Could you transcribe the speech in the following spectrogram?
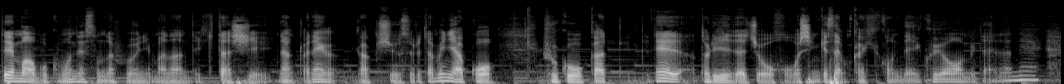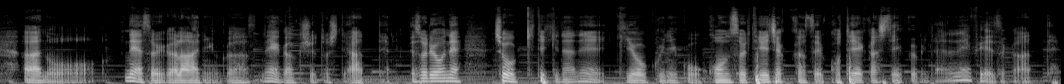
で、まあ僕もね、そんな風に学んできたし、なんかね、学習するためにはこう、符号化って言ってね、取り入れた情報を神経細胞書き込んでいくよ、みたいなね、あの、ね、それがラーニングがね、学習としてあって、でそれをね、長期的なね、記憶にこう、コンソリ、定着化成、固定化していくみたいなね、フェーズがあって、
